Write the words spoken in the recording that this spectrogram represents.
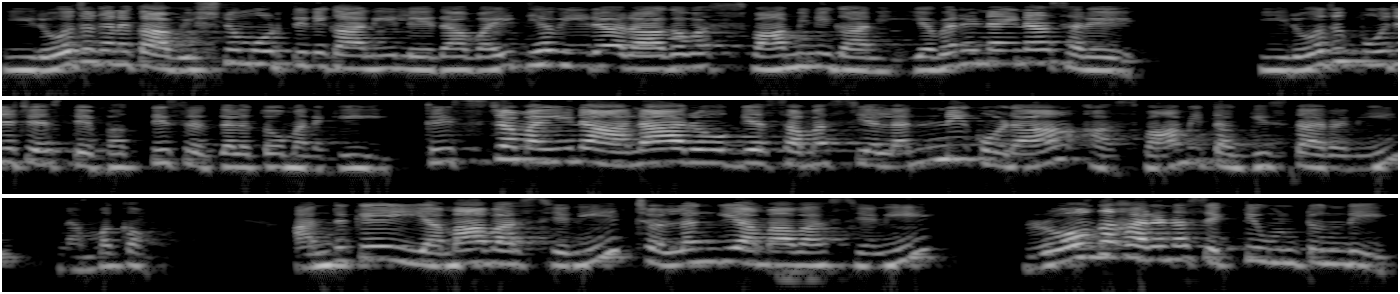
ఈ రోజు గనక ఆ విష్ణుమూర్తిని కానీ లేదా వైద్య వీర రాఘవ స్వామిని కానీ ఎవరినైనా సరే ఈ రోజు పూజ చేస్తే భక్తి శ్రద్ధలతో మనకి క్లిష్టమైన అనారోగ్య సమస్యలన్నీ కూడా ఆ స్వామి తగ్గిస్తారని నమ్మకం. అందుకే ఈ అమావాస్యని చొల్లంగి అమావాస్యని రోగహరణ శక్తి ఉంటుంది.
